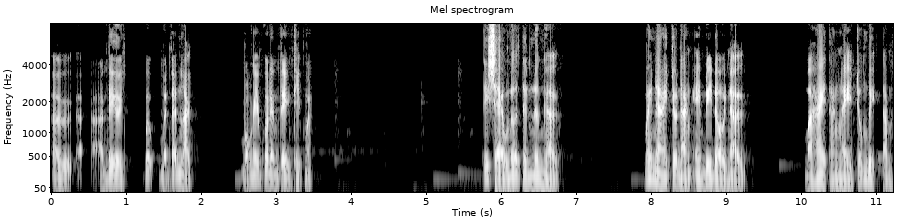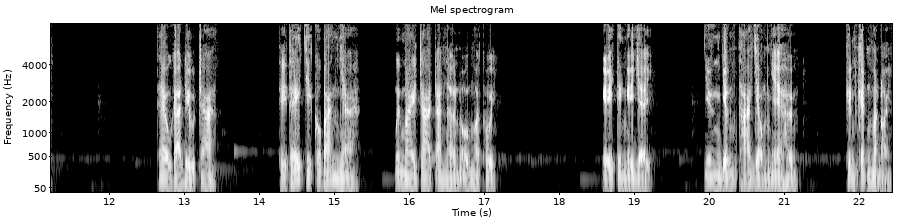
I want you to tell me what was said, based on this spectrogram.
Ừ anh Tí ơi Bình tĩnh lại. Bọn em có đem tiền thiệt mà. Tí sẹo nửa tin nửa ngờ Mấy nay cho đàn em đi đòi nợ Mà hai thằng này trốn biệt tâm. Theo gã điều tra Thì thấy chỉ có bán nhà Mới may ra trả nợ nổi mà thôi. Nghĩ thì nghĩ vậy Nhưng vẫn thả giọng nhẹ hơn kinh khỉnh mà nói.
